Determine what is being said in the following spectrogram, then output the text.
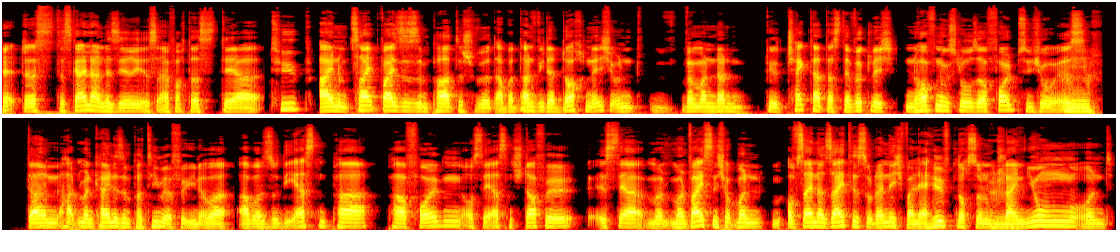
der- das, das Geile an der Serie ist einfach, dass der Typ einem zeitweise sympathisch wird, aber dann wieder doch nicht und wenn man dann gecheckt hat, dass der wirklich ein hoffnungsloser Vollpsycho ist, Mhm. Dann hat man keine Sympathie mehr für ihn. Aber, aber so die ersten paar, paar Folgen aus der ersten Staffel ist der, man, man weiß nicht, ob man auf seiner Seite ist oder nicht, weil er hilft noch so einem mhm. kleinen Jungen und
